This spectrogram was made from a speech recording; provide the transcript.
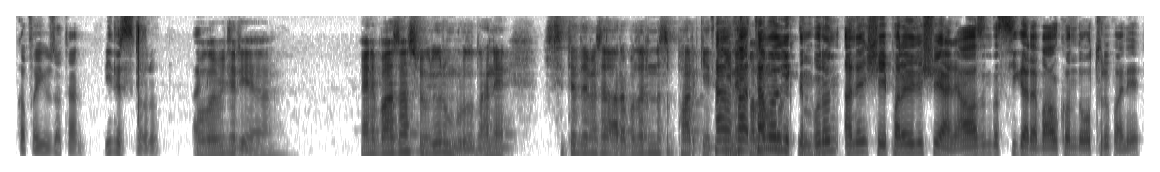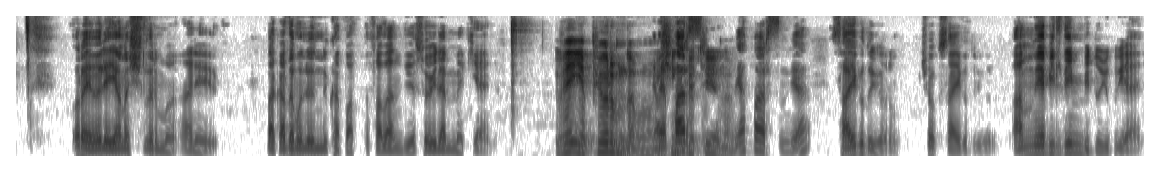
kafayı uzatan. Bilirsin onu. Hani- Olabilir ya. Yani bazen söylüyorum burada da hani sitede mesela arabaların nasıl park ettiğine Tam, ha, falan tam öyle diyecektim. Bunun hani şey paraleli şu yani. Ağzında sigara balkonda oturup hani "Cık, oraya öyle yanaşılır mı? Hani bak adamın önünü kapattı falan diye söylenmek yani. Ve yapıyorum da bunu. Ya İşin yaparsın. kötü yanı. Yaparsın ya. Saygı duyuyorum. Çok saygı duyuyorum. Anlayabildiğim bir duygu yani.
